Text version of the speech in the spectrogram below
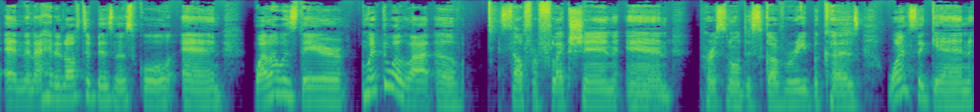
and then I headed off to business school. And while I was there, went through a lot of self reflection and personal discovery because once again,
